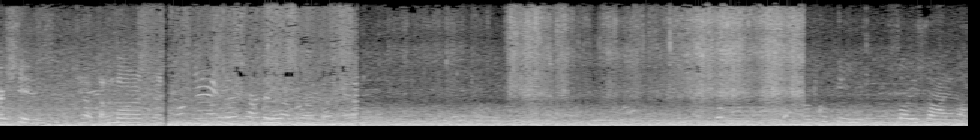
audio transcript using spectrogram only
二十。要等多。個 cookie 碎晒啦。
